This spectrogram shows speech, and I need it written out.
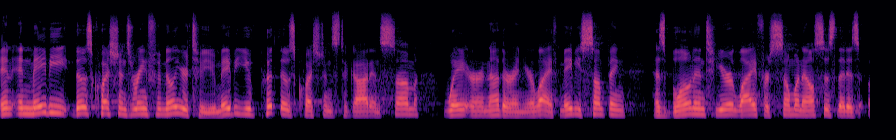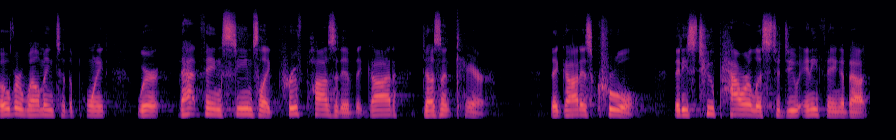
And, and maybe those questions ring familiar to you. Maybe you've put those questions to God in some way or another in your life. Maybe something has blown into your life or someone else's that is overwhelming to the point where that thing seems like proof positive that God doesn't care, that God is cruel, that He's too powerless to do anything about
